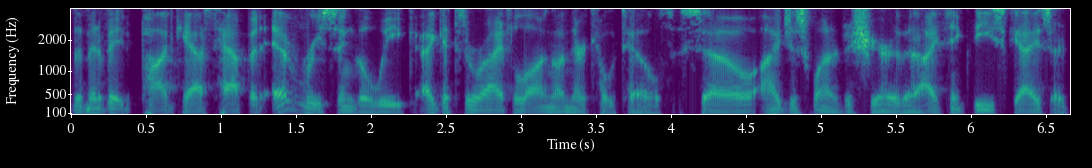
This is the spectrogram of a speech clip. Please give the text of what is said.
the Minnov8 podcast happen every single week. I get to ride along on their coattails. So I just wanted to share that I think these guys are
